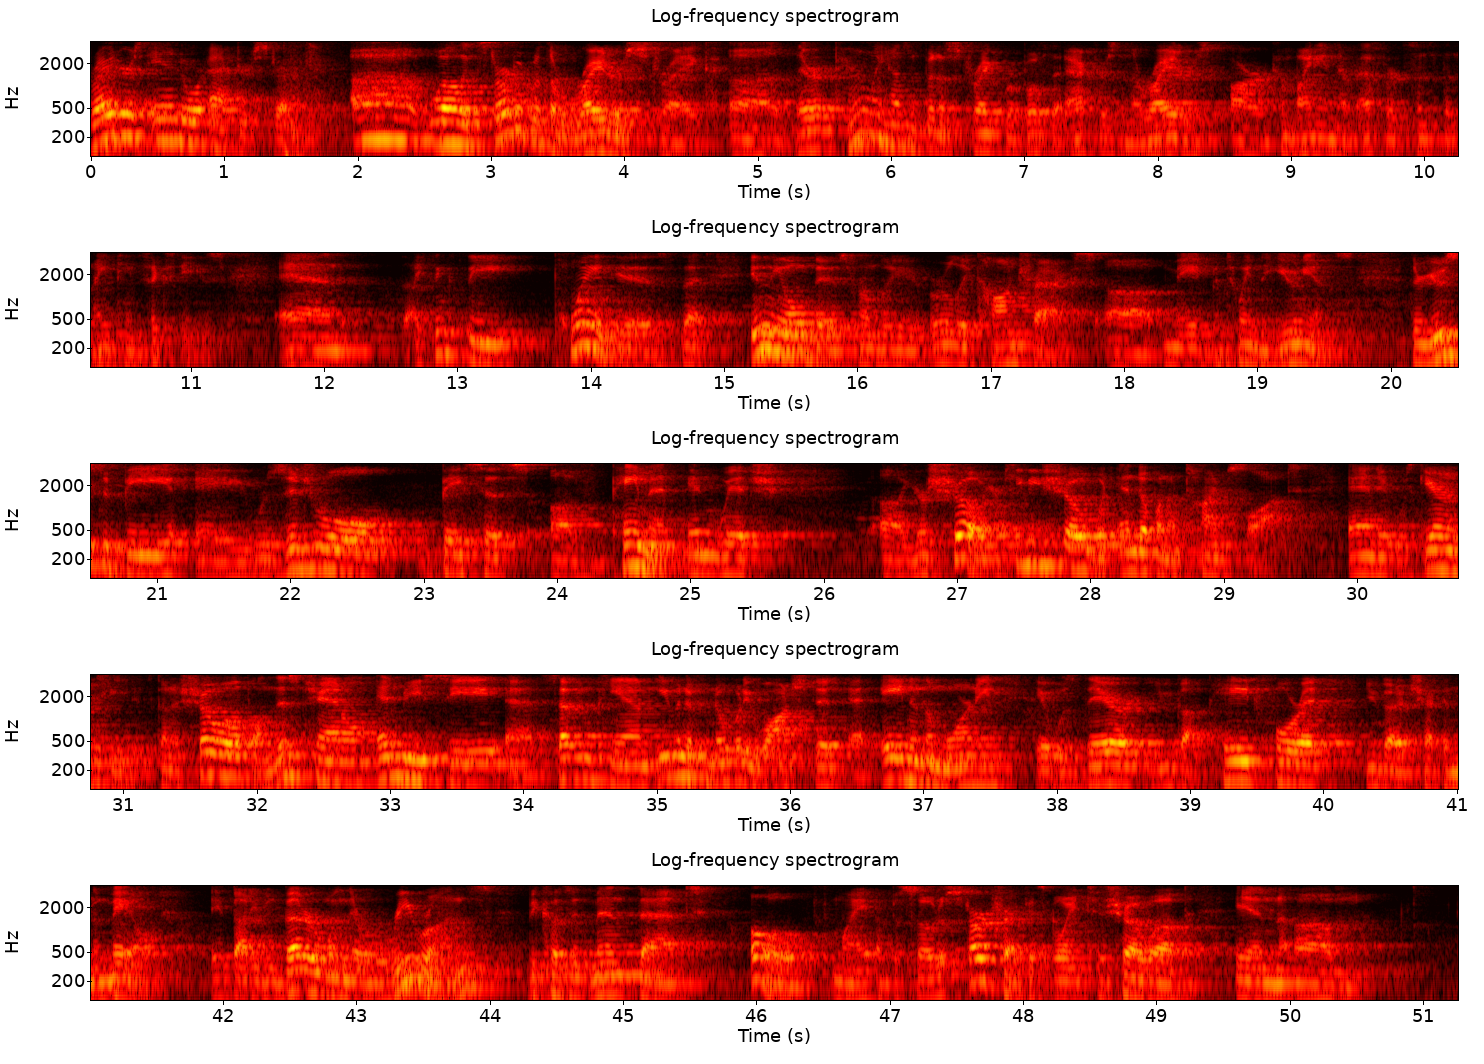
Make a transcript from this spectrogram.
Writers and or actors strike? Uh, well, it started with the writer's strike. Uh, there apparently hasn't been a strike where both the actors and the writers are combining their efforts since the 1960s. And I think the point is that in the old days, from the early contracts uh, made between the unions, there used to be a residual basis of payment in which uh, your show, your TV show, would end up on a time slot. And it was guaranteed. It's going to show up on this channel, NBC, at 7 p.m. Even if nobody watched it at 8 in the morning, it was there. You got paid for it. You got a check in the mail. It got even better when there were reruns because it meant that, oh, my episode of Star Trek is going to show up in. Um,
